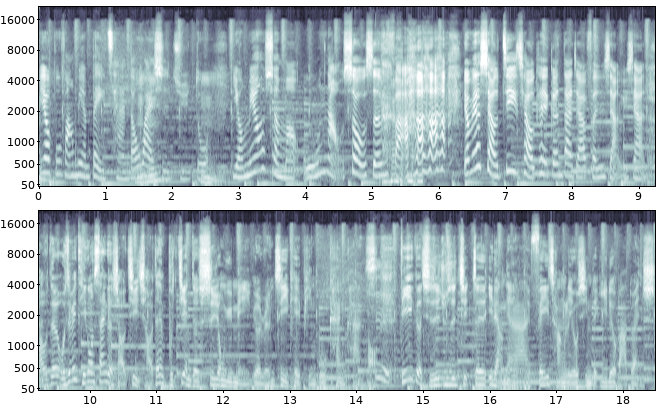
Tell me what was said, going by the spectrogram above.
又不方便备餐，都外食居多，有没有什么无脑瘦身法？有没有小技巧可以跟大家分享一下呢？好的，我这边提供三个小技巧，但不见得适用于每一个人，自己可以评估看看哦。是，第一个其实就是这这一两年来非常流行的一六八断食。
